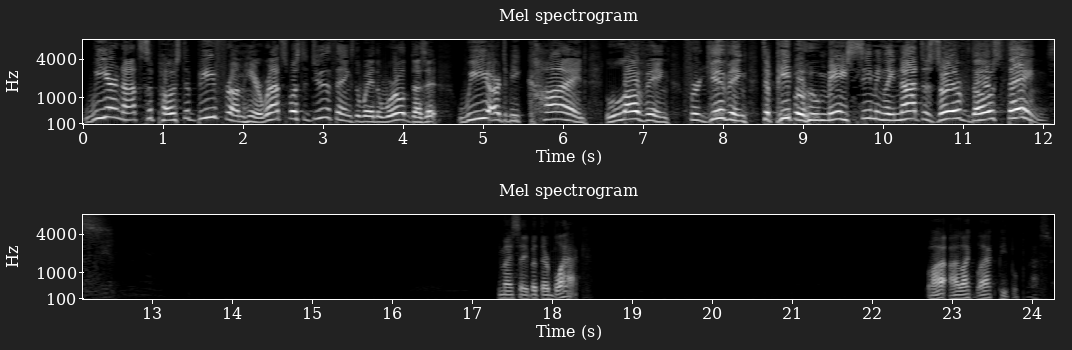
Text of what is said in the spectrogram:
We are not supposed to be from here. We're not supposed to do the things the way the world does it. We are to be kind, loving, forgiving to people who may seemingly not deserve those things. You might say, but they're black. Well, I, I like black people, Pastor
